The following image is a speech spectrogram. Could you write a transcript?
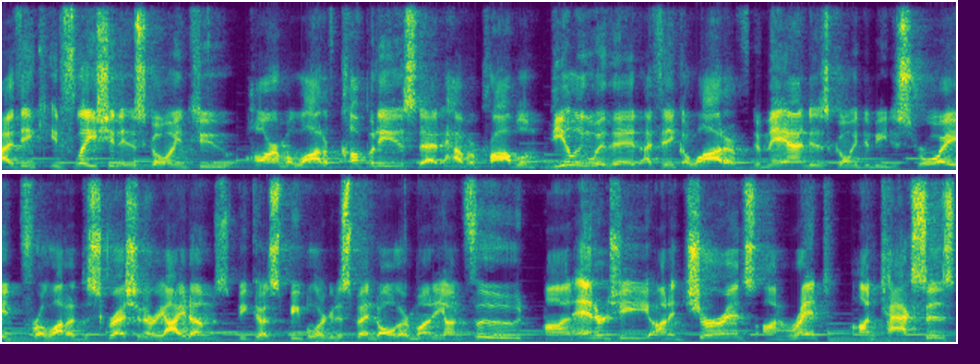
I think inflation is going to harm a lot of companies that have a problem dealing with it. I think a lot of demand is going to be destroyed for a lot of discretionary items because people are going to spend all their money on food, on energy, on insurance, on rent, on taxes.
